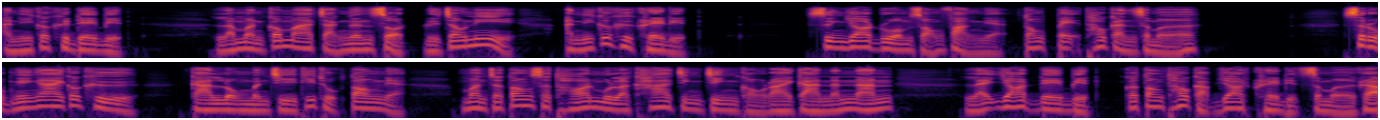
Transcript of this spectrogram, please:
อันนี้ก็คือเดบิต แล้วมันก็มาจากเงินสดหรือเจ้าหนี้ อันนี้ก็คือเครดิต ซึ่งยอดรวมสองฝั่งเนี่ยต้องเป๊ะเท่ากันเสมอ สรุปง่ายๆก็คือ การลงบัญชีที่ถูกต้องเนี่ย มันจะต้องสะท้อนมูลค่าจริง ๆ ของรายการนั้นๆ และยอดเดบิตก็ต้องเท่ากับยอดเครดิตเสมอครับ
